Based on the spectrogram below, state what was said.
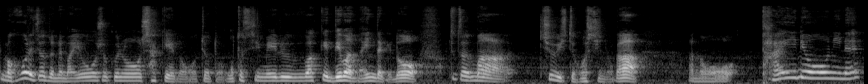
まあ、ここでちょっとね、まあ、養殖の鮭のちょっと貶めるわけではないんだけど、ちょっとまあ、注意してほしいのが、あの大量にね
